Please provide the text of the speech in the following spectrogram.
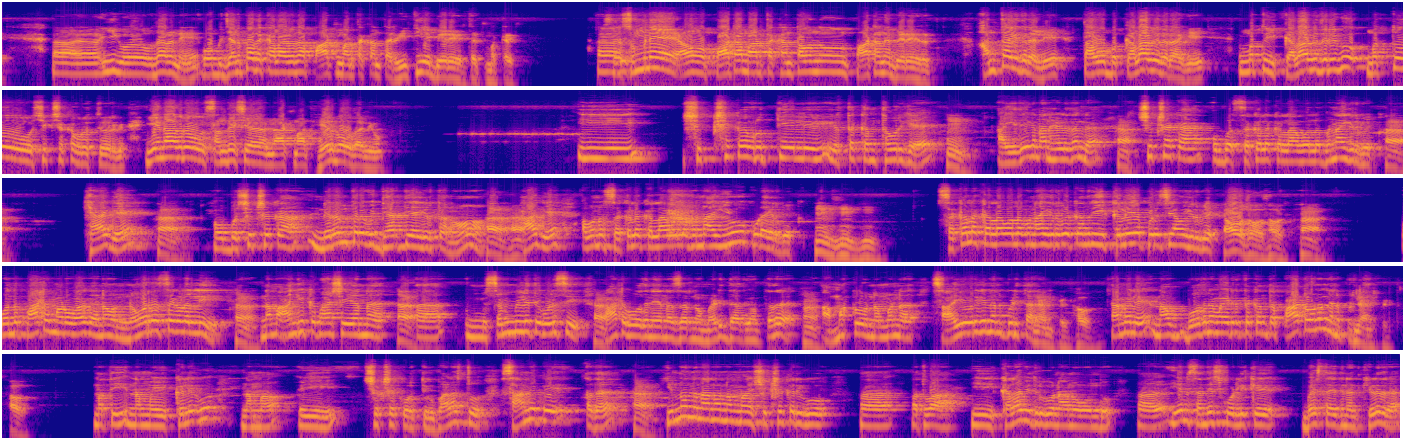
ಈಗ ಉದಾಹರಣೆ ಒಬ್ಬ ಜನಪದ ಕಲಾವಿದ ಪಾಠ ಮಾಡ್ತಕ್ಕಂಥ ರೀತಿಯೇ ಬೇರೆ ಇರ್ತೈತಿ ಮಕ್ಕಳಿಗೆ. ಸುಮ್ಮನೆ ಅವ ಪಾಠ ಮಾಡ್ತಕ್ಕಂಥವನು ಪಾಠನೇ ಬೇರೆ ಇರುತ್ತೆ. ಅಂತ ಇದರಲ್ಲಿ ತಾವೊಬ್ಬ ಕಲಾವಿದರಾಗಿ ಮತ್ತು ಈ ಕಲಾವಿದರಿಗೂ ಮತ್ತು ಶಿಕ್ಷಕ ವೃತ್ತಿಯವರಿಗೂ ಏನಾದರೂ ಸಂದೇಶ ನಾಲ್ಕು ಮಾತು ಹೇಳ್ಬಹುದಾ ನೀವು? ಈ ಶಿಕ್ಷಕ ವೃತ್ತಿಯಲ್ಲಿ ಇರ್ತಕ್ಕಂಥವ್ರಿಗೆ ಹ್ಮ್. ಆ ಇದೀಗ ನಾನು ಹೇಳಿದಂಗ ಶಿಕ್ಷಕ ಒಬ್ಬ ಸಕಲ ಕಲಾವಲ್ಲಭನಾಗಿರ್ಬೇಕು. ಹೇಗೆ? ಹಾ. ಒಬ್ಬ ಶಿಕ್ಷಕ ನಿರಂತರ ವಿದ್ಯಾರ್ಥಿಯಾಗಿರ್ತಾನೋ ಹಾಗೆ ಅವನು ಸಕಲ ಕಲಾವಲ್ಲಭನಾಗಿಯೂ ಕೂಡ ಇರ್ಬೇಕು. ಸಕಲ ಕಲಾವಲ್ಲಭನಾಗಿರ್ಬೇಕಂದ್ರೆ ಈ ಕಲೆಯ ಪರಿಚಯ ಇರ್ಬೇಕು. ಒಂದು ಪಾಠ ಮಾಡುವಾಗ ನಾವು ನವರಸಗಳಲ್ಲಿ ನಮ್ಮ ಆಂಗಿಕ ಭಾಷೆಯನ್ನ ಸಮ್ಮಿಳಿತಗೊಳಿಸಿ ಪಾಠ ಬೋಧನೆಯನ್ನ ಸರ್ ನಾವು ಮಾಡಿದ್ದಾದ್ವಿ ಅಂತಂದ್ರೆ ಆ ಮಕ್ಕಳು ನಮ್ಮನ್ನ ಸಾಯೋರಿಗೆ ನೆನಪಿಡ್ತಾನೆ ಆಮೇಲೆ ನಾವು ಬೋಧನೆ ಮಾಡಿರ್ತಕ್ಕಂಥ ಪಾಠವನ್ನು ನೆನಪಿಡ್ತಾನೆ ನೆನ್ಪಿಡ್ತು ಹೌದು. ಮತ್ತೆ ಈ ನಮ್ಮ ಈ ಕಲೆಗೂ ನಮ್ಮ ಈ ಶಿಕ್ಷಕ ವೃತ್ತಿಗೂ ಬಹಳಷ್ಟು ಸಾಮ್ಯತೆ ಅದ. ಹಾ. ಇನ್ನೊಂದು ನಾನು ನಮ್ಮ ಶಿಕ್ಷಕರಿಗೂ ಅಥವಾ ಈ ಕಲಾವಿದರಿಗೂ ನಾನು ಒಂದು ಆ, ಏನು ಸಂದೇಶ ಕೊಡ್ಲಿಕ್ಕೆ ಬಯಸ್ತಾ ಇದ್ದೀನಿ ಅಂತ ಕೇಳಿದ್ರೆ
